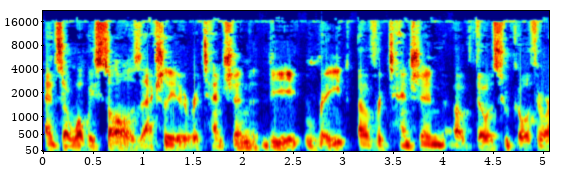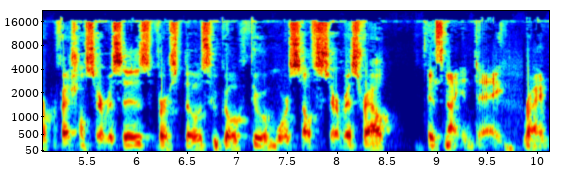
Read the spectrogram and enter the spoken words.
And so what we saw is actually the retention, the rate of retention of those who go through our professional services versus those who go through a more self service route. It's night and day, right?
